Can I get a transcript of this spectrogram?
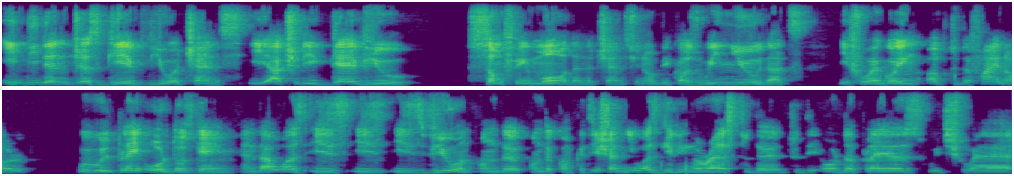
he didn't just give you a chance. He actually gave you something more than a chance, you know, because we knew that if we're going up to the final, we will play all those games, and that was his his, his view on, on the on the competition. He was giving a rest to the to the older players, which were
